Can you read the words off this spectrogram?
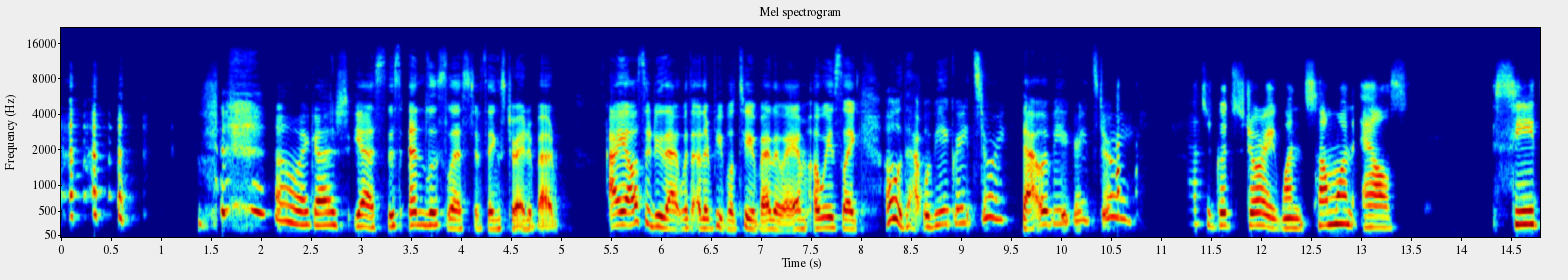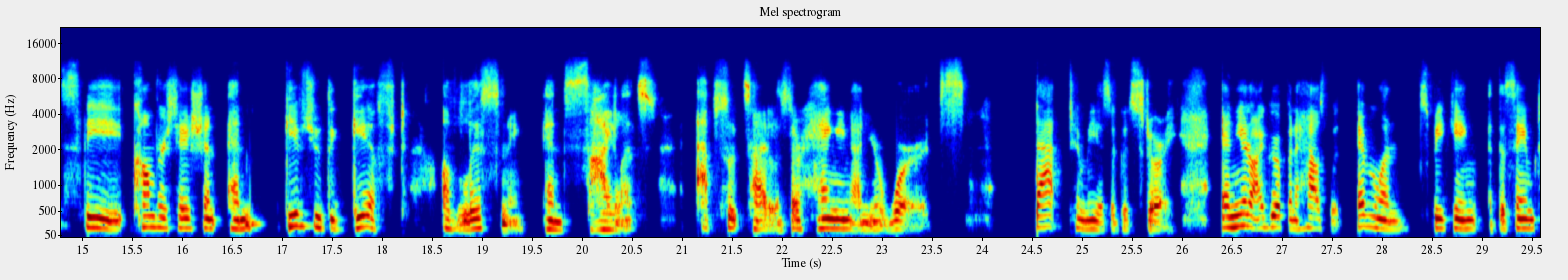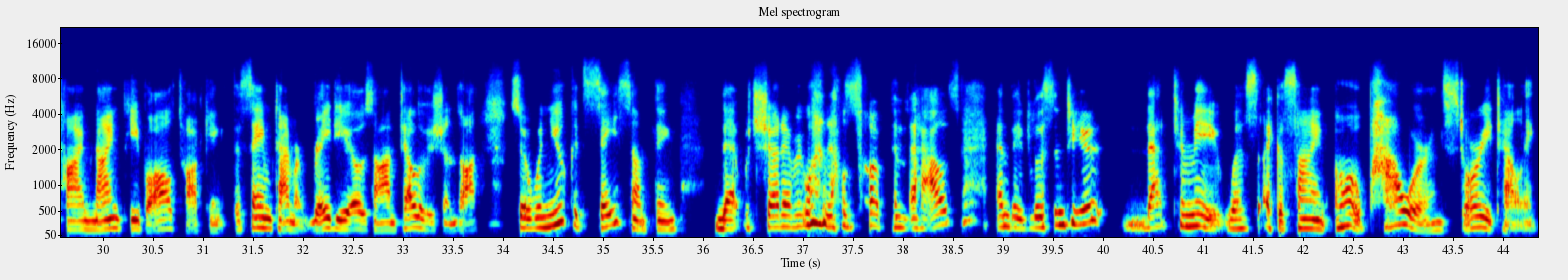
oh my gosh. Yes, this endless list of things to write about. I also do that with other people too, by the way. I'm always like, oh, that would be a great story. That would be a great story. That's a good story. When someone else seeds the conversation and gives you the gift of listening and silence, absolute silence, they're hanging on your words that to me is a good story. And, you know, I grew up in a house with everyone speaking at the same time, nine people all talking at the same time, radios on, television's on. So when you could say something that would shut everyone else up in the house and they'd listen to you, that to me was like a sign oh, power and storytelling.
